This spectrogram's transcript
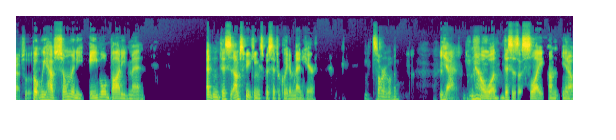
Absolutely. But we have so many able-bodied men, and this I'm speaking specifically to men here. Sorry, woman. Yeah. No, well, this is a slight. Um, you know,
